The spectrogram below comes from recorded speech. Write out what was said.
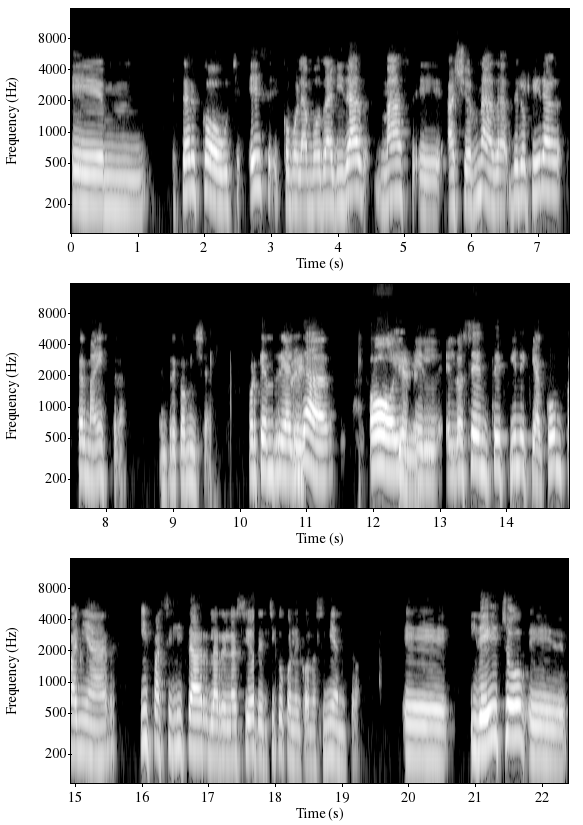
em, ser coach es como la modalidad más eh, ayornada de lo que era ser maestra, entre comillas porque en realidad hoy el, docente tiene que acompañar y facilitar la relación del chico con el conocimiento. Eh, y de hecho, eh,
